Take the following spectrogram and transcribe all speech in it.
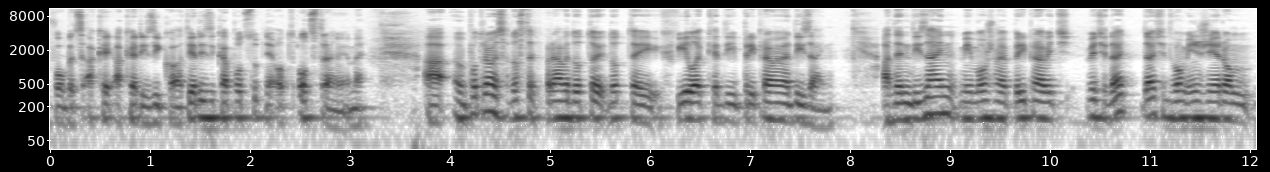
vôbec aké, aké riziko a tie rizika podstupne od, odstraňujeme. A potrebujeme sa dostať práve do tej, do tej chvíle, kedy pripravujeme dizajn. A ten dizajn my môžeme pripraviť, viete, daj, dajte dvom inžinierom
